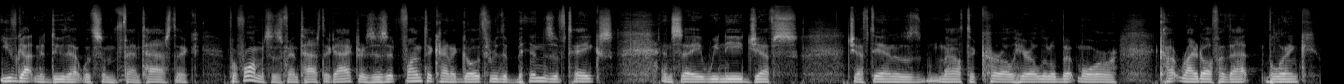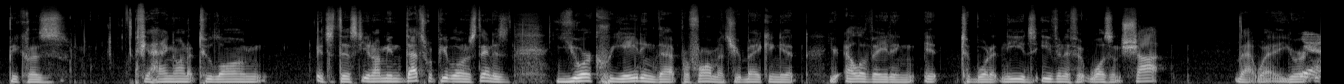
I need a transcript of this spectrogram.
You've gotten to do that with some fantastic performances, fantastic actors. Is it fun to kind of go through the bins of takes and say we need Jeff's Jeff Daniels' mouth to curl here a little bit more, cut right off of that blink because if you hang on it too long, it's this. You know, I mean, that's what people understand is you're creating that performance. You're making it. You're elevating it to what it needs, even if it wasn't shot that way. You're yeah,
